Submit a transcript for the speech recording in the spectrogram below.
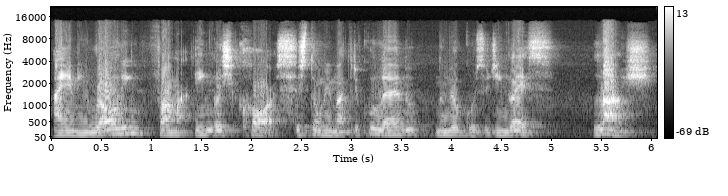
I am enrolling for my English course. Estou me matriculando no meu curso de inglês. Lunch.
